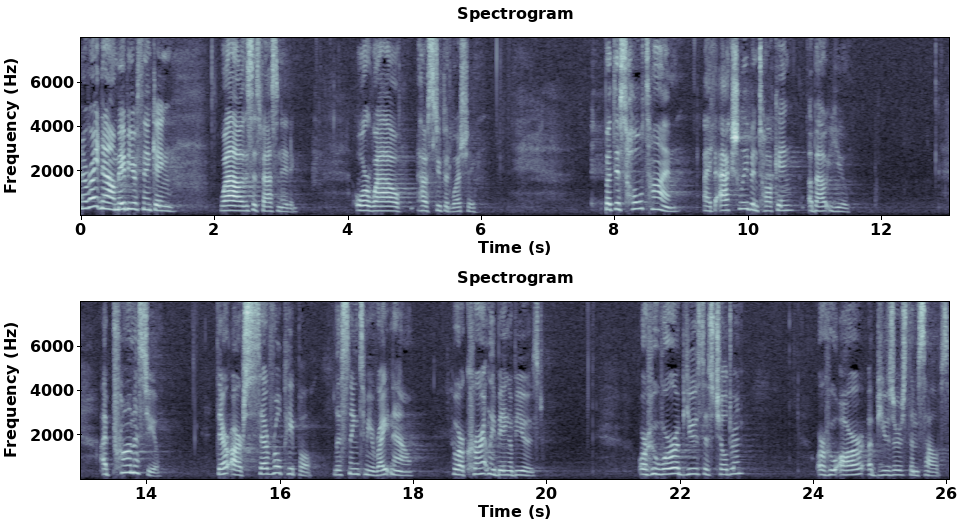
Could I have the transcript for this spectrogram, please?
Now, right now, maybe you're thinking, wow, this is fascinating. Or, wow, how stupid was she? But this whole time, I've actually been talking about you. I promise you, there are several people listening to me right now who are currently being abused, or who were abused as children, or who are abusers themselves.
